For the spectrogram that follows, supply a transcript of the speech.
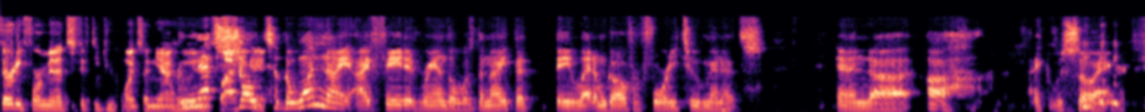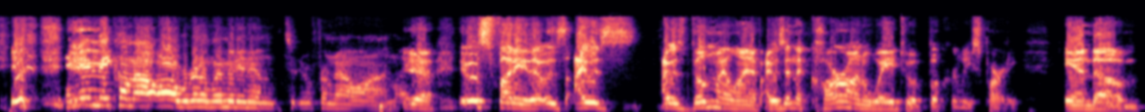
34 minutes, 52 points on Yahoo. I mean, that's so. To the one night I faded Randle was the night that they let him go for 42 minutes, and uh, uh I was so angry. and then they come out, oh, we're going to limit him to, from now on. Like, yeah, it was funny. That was I was I was building my lineup. I was in the car on a way to a book release party and um,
